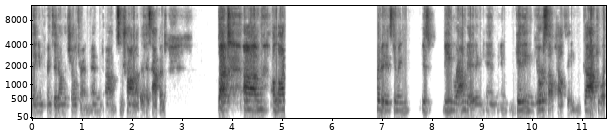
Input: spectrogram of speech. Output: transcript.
imprinted on the children, and um, some trauma that has happened. But um, a lot of it is doing is being grounded and, and, and getting yourself healthy. You've got to work,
